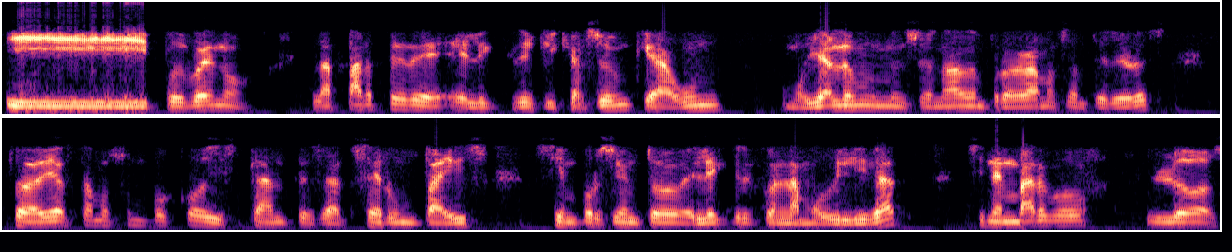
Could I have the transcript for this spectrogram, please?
Y pues bueno, la parte de electrificación que aún, como ya lo hemos mencionado en programas anteriores, todavía estamos un poco distantes a ser un país 100% eléctrico en la movilidad. Sin embargo, los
